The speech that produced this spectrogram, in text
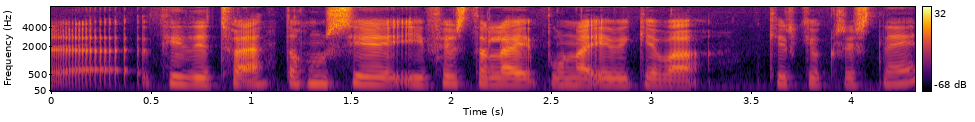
uh, þýðir tvent að hún sé í fyrsta lagi búin að yfirgefa kirkjókristni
